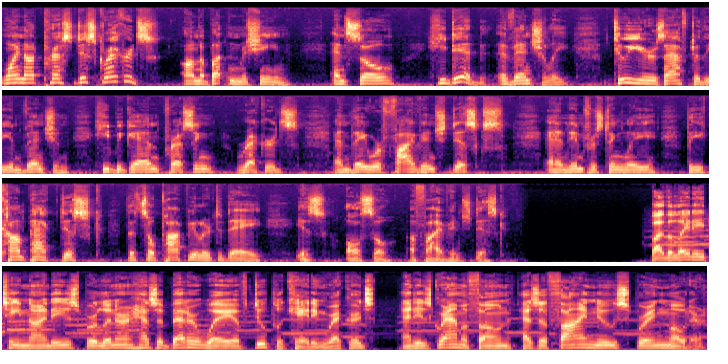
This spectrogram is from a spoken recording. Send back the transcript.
Why not press disc records? on the button machine. And so he did eventually. Two years after the invention, he began pressing records, and they were five inch discs. And interestingly, the compact disc that's so popular today is also a 5 inch disc. By the late 1890s, Berliner has a better way of duplicating records, and his gramophone has a fine new spring motor.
